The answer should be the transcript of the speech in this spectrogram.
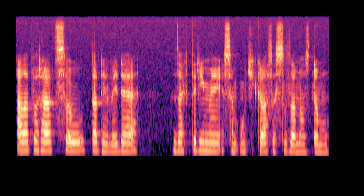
ale pořád jsou tady lidé, za kterými jsem utíkala se slzama z domu.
